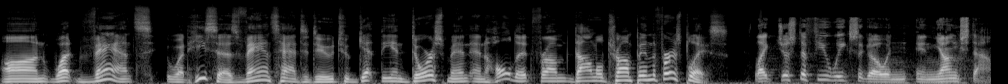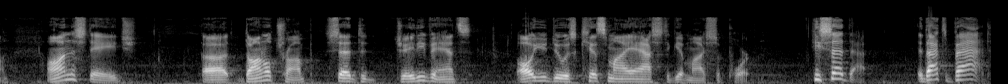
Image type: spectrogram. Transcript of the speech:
on what Vance, what he says Vance had to do to get the endorsement and hold it from Donald Trump in the first place. Like just a few weeks ago in, in Youngstown, on the stage, uh, Donald Trump said to J.D. Vance, All you do is kiss my ass to get my support. He said that. That's bad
